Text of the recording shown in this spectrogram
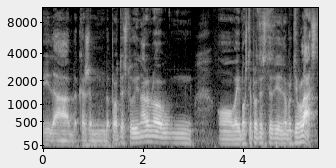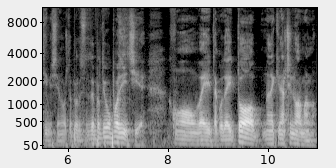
i da, da kažem, da protestuju. I naravno, mm, ovaj, možete protestovati protiv vlasti, mislim, možete protestovati protiv opozicije. Ovaj, tako da i to na neki način normalno.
